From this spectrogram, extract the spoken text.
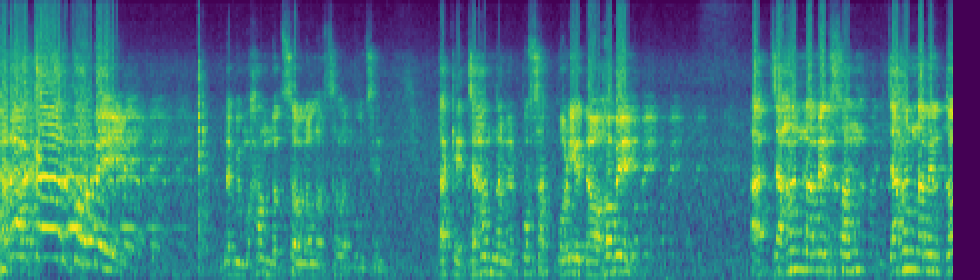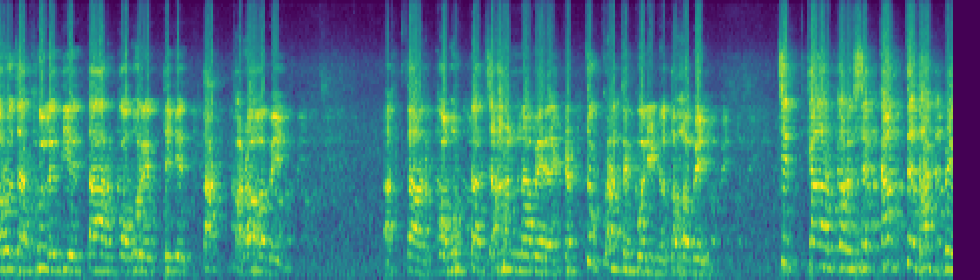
হাহাকার করবে। নবী সাল্লাল্লাহু সাল্লাম বলছেন, তাকে পোশাক পরিয়ে দেওয়া হবে। আর জাহান্নামের দরজা খুলে দিয়ে তার কবরের দিকে তাক করা হবে। আর তার কবরটা জাহান্নামের একটা টুকরাতে পরিণত হবে। চিৎকার করে সে কাঁদতে থাকবে।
